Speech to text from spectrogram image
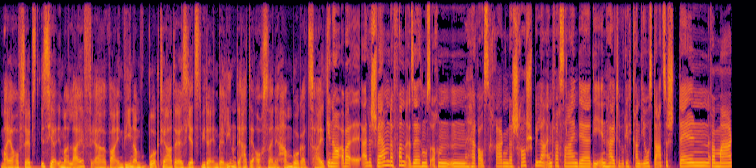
Meyerhoff selbst ist ja immer live. Er war in Wien am Burgtheater, er ist jetzt wieder in Berlin und er hatte auch seine Hamburger Zeit. Genau, aber äh, alle schwärmen davon. Also er muss auch ein, ein herausragender Schauspieler einfach sein, der die Inhalte wirklich grandios darzustellen vermag.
